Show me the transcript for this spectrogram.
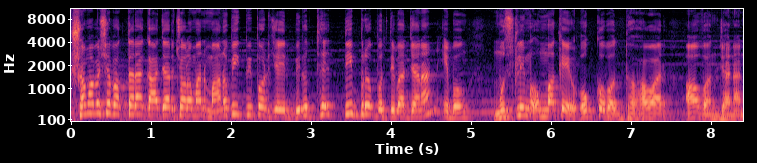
সমাবেশে বক্তারা গাজার চলমান মানবিক বিপর্যয়ের বিরুদ্ধে তীব্র প্রতিবাদ জানান এবং মুসলিম উম্মাকে ঐক্যবদ্ধ হওয়ার আহ্বান জানান।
